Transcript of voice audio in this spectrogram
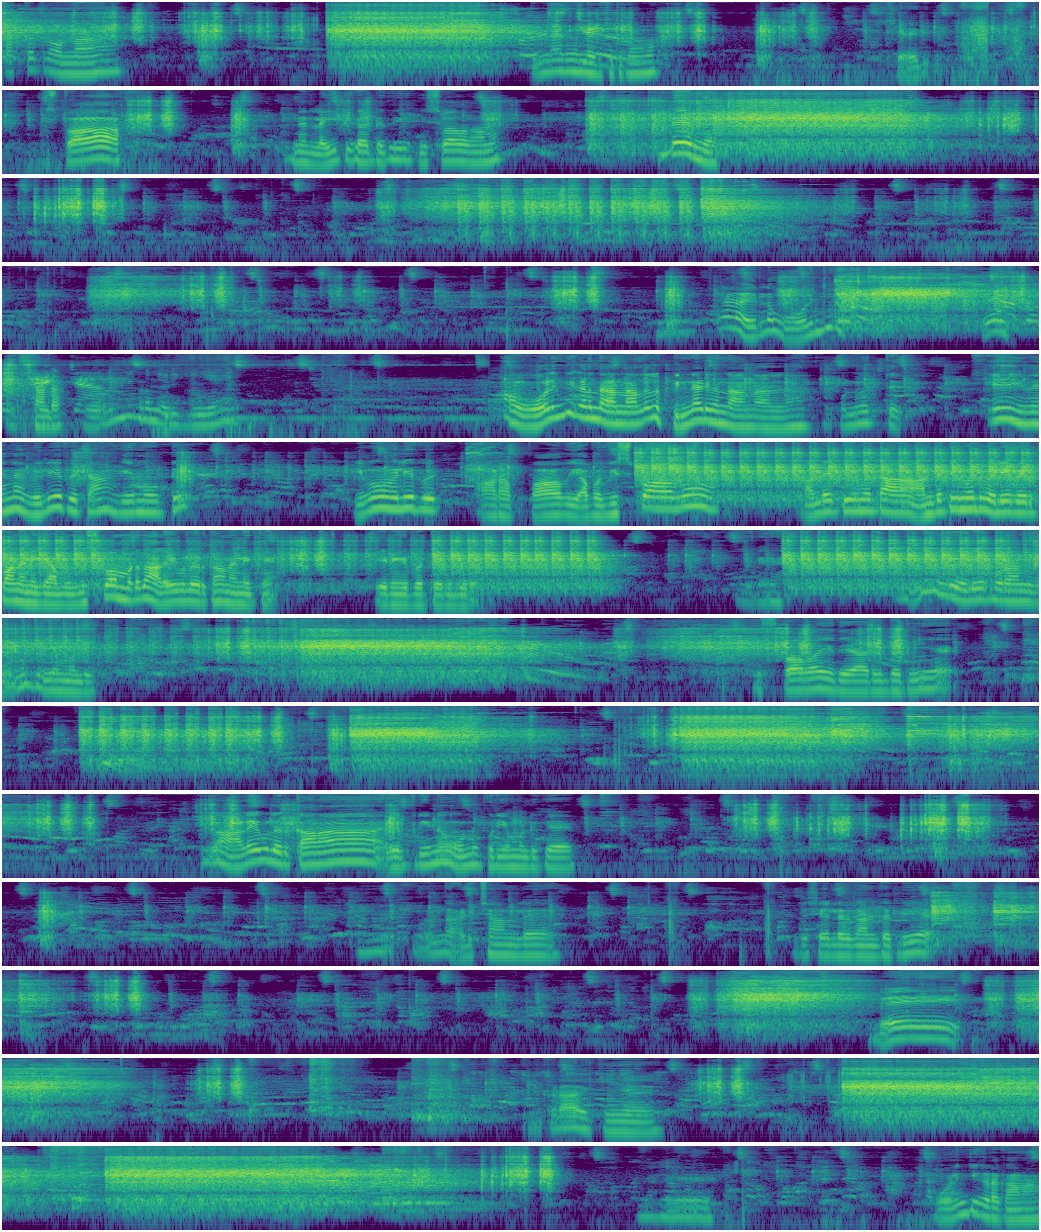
பக்கத்தில் ஒன்றா பின்னாடி வந்து அடிச்சிருக்காங்க சரி விஸ்வா என்ன லைட்டு காட்டுது விஸ்வாவை காணும் இல்லை இருங்க என்னடா இல்லை அவன் ஒளிஞ்சு ஆ கிடந்த ஆனால இல்லை பின்னாடி வந்து ஆனால ஒன்றுமே தெரி ஏய் இவன் என்ன வெளியே போயிட்டான் கேம் அவுட்டு இவன் வெளியே போயிட்டு ஆடா பாவி. அப்போ விஸ்பாவும் அந்த டீமேட்டு அந்த டீமேட்டு வெளியே போயிருப்பான்னு நினைக்கிறேன். அப்போ விஸ்பா மட்டும் தான் அலைவில் இருக்கான்னு நினைக்கிறேன். எனக்கு இப்போ தெரிஞ்சிடும் வெளியே போகிறான்னு ஒன்றும் புரிய மாட்டேங்குது. விஸ்வாவா இது யாரும் தெரியல இவன் அலைவில் இருக்கானா? எப்படின்னு ஒன்றும் புரிய மாட்டேங்க வந்து அடிச்சான்ல. இந்த சைடில் இருக்கான்னு தெரியலையே. டேய். எங்கடா இருக்கீங்க? ஒளிஞ்சு கிடக்கானா?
